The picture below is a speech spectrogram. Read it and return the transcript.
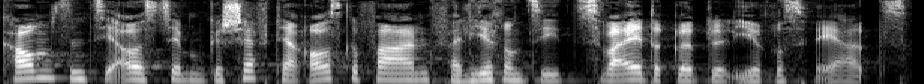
Kaum sind sie aus dem Geschäft herausgefahren, verlieren sie zwei Drittel ihres Werts.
